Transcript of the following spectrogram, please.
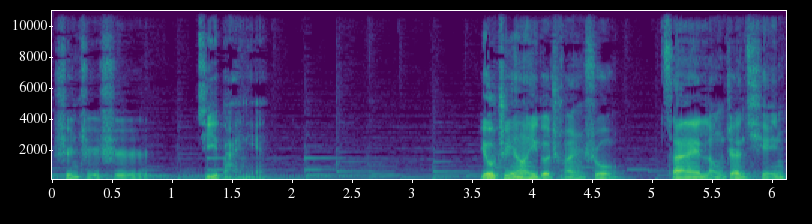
甚至是几百年。有这样一个传说，在冷战前，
